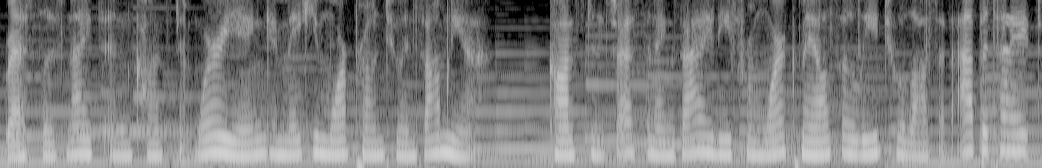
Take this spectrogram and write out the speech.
Restless nights and constant worrying can make you more prone to insomnia. Constant stress and anxiety from work may also lead to a loss of appetite,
